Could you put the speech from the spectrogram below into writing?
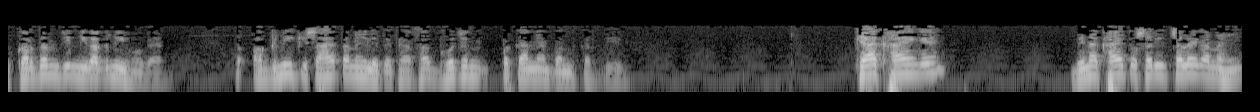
तो करदम जी निरग्नि हो गए। तो अग्नि की सहायता नहीं लेते थे, अर्थात भोजन पकाना बंद कर दिए। क्या खाएँगे? बिना खाए तो शरीर चलेगा नहीं।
